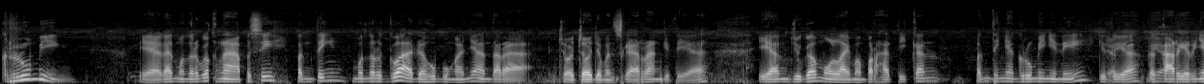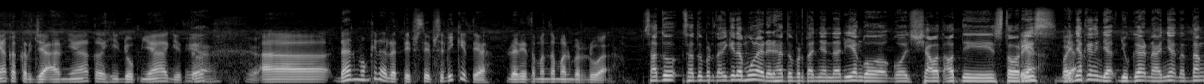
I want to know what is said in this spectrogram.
grooming. Ya kan menurut gua kenapa sih penting menurut gua ada hubungannya antara cowok-cowok zaman sekarang gitu ya. Yang juga mulai memperhatikan pentingnya grooming ini gitu ya. Ke Iya. karirnya, ke kerjaannya, ke hidupnya gitu. Iya. Eh, dan mungkin ada tips-tips sedikit ya dari teman-teman berdua. Satu satu pertanyaan kita mulai dari satu pertanyaan tadi yang gue gue shout out di stories. Ya, Banyak yang ja- juga nanya tentang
